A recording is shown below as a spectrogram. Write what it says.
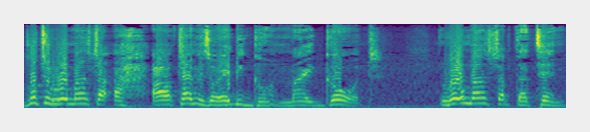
Go to Romans. Uh, our time is already gone. My God. Romans chapter 10.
